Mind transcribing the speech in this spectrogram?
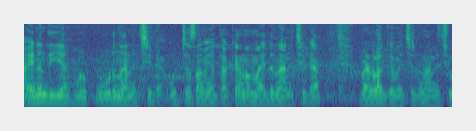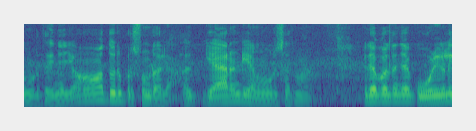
അതിനെന്ത് ചെയ്യുക നമ്മൾ കൂട് നനച്ചിടുക. ഉച്ച സമയത്തൊക്കെ നന്നായിട്ട് നനച്ചിടുക. വെള്ളമൊക്കെ വെച്ചിട്ട് നനച്ച് കൊടുത്തു കഴിഞ്ഞാൽ യാതൊരു പ്രശ്നം ഉണ്ടാവില്ല. അത് ഗ്യാരണ്ടിയാണ് നൂറ് ശതമാനം. ഇതേപോലെ തന്നെ കോഴികൾ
